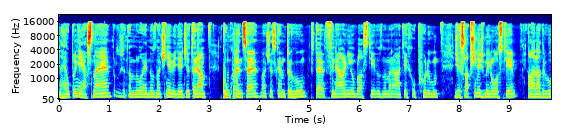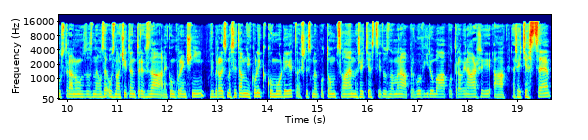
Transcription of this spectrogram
ne úplně jasné, protože tam bylo jednoznačně vidět, že teda konkurence na českém trhu v té finální oblasti, to znamená těch obchodů, že je slabší než v minulosti, ale na druhou stranu zase nelze označit ten trh za nekonkurenční. Vybrali jsme si tam několik komodit a šli jsme po tom celém řetězci, to znamená prvovýroba, potravináři a řetězce.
